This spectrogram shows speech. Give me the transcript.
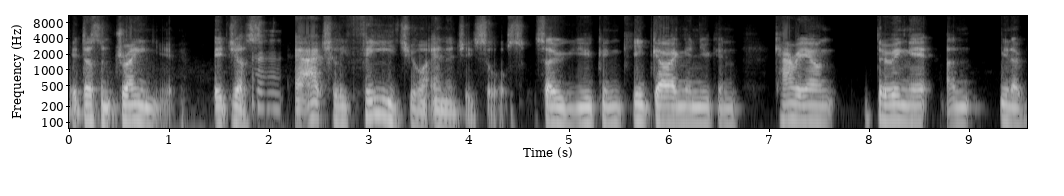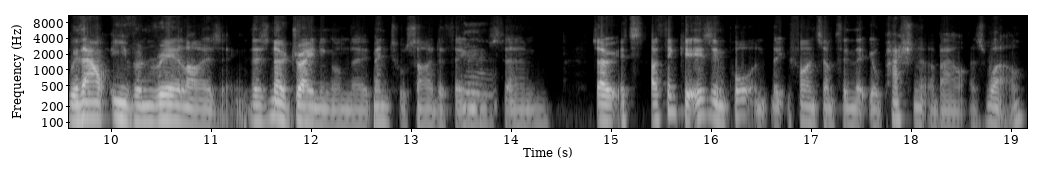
it doesn't drain you. It just mm-hmm. it actually feeds your energy source. So you can keep going and you can carry on doing it and you know without even realizing there's no draining on the mental side of things. Mm. Um, so it's I think it is important that you find something that you're passionate about as well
